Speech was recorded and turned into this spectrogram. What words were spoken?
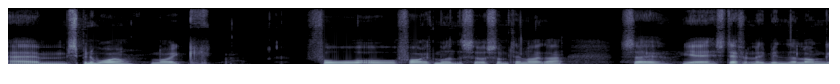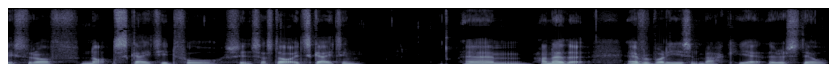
Um, it's been a while, like four or five months or something like that. So yeah, it's definitely been the longest that I've not skated for since I started skating. Um, I know that everybody isn't back yet. There are still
